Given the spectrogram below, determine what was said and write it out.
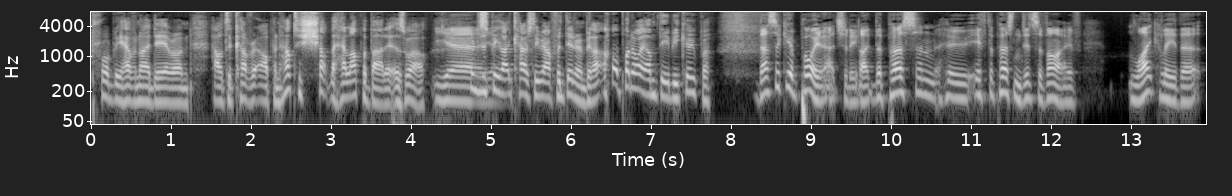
probably have an idea on how to cover it up and how to shut the hell up about it as well. Yeah, Wouldn't just be like casually around for dinner and be like, "Oh, by the way, I'm DB Cooper." That's a good point, actually. Like the person who, if the person did survive, likely that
